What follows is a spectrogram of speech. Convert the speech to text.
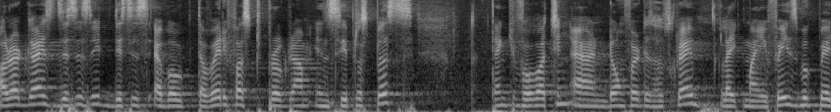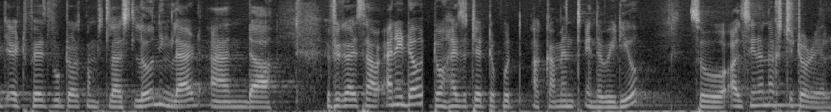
Alright guys, this is it. This is about the very first program in C++. Thank you for watching and don't forget to subscribe. Like my Facebook page at facebook.com slash learninglad and uh, if you guys have any doubt, don't hesitate to put a comment in the video. So I'll see you in the next tutorial.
